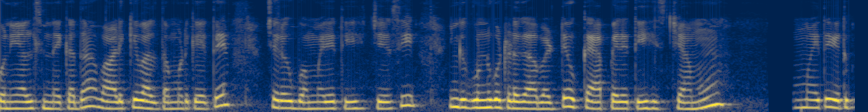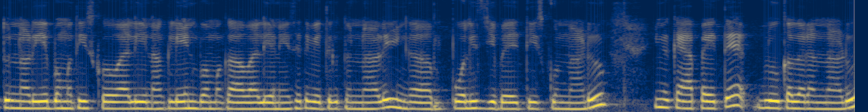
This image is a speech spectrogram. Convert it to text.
కొనియాల్సిందే కదా. వాడికి వాళ్ళ తమ్ముడికి అయితే చెరుకు బొమ్మ అయితే తీసిచ్చేసి ఇంకా గుండు కొట్టాడు కాబట్టి ఒక క్యాప్ అయితే తీసిచ్చాము. బొమ్మ అయితే వెతుకుతున్నాడు ఏ బొమ్మ తీసుకోవాలి నాకు లేని బొమ్మ కావాలి అనేసి అయితే వెతుకుతున్నాడు. ఇంకా పోలీస్ జీప్ అయితే తీసుకున్నాడు. ఇంకా క్యాప్ అయితే బ్లూ కలర్ అన్నాడు.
